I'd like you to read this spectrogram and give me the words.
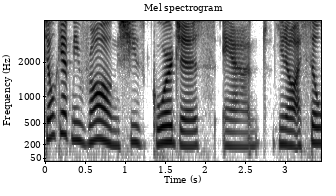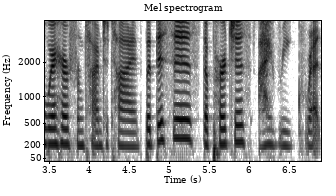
don't get me wrong, she's gorgeous and, you know, I still wear her from time to time. But this is the purchase I regret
